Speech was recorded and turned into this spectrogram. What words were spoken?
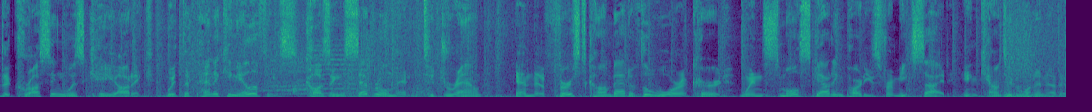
The crossing was chaotic, with the panicking elephants causing several men to drown. And the first combat of the war occurred when small scouting parties from each side encountered one another.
